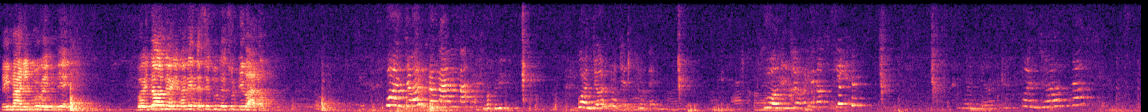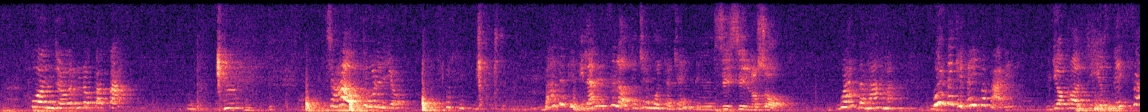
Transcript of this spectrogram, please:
rimani pure in piedi. Voi donne rimanete sedute sul divano. Buongiorno, mamma. Buongiorno, Gertrude. Buongiorno, sì. Buongiorno. Buongiorno, papà. Ciao, Tullio. Guarda che di là nel salotto c'è molta gente. Sì, sì, lo so. Guarda, mamma, guarda che bei papari. Li ho colti io stessa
